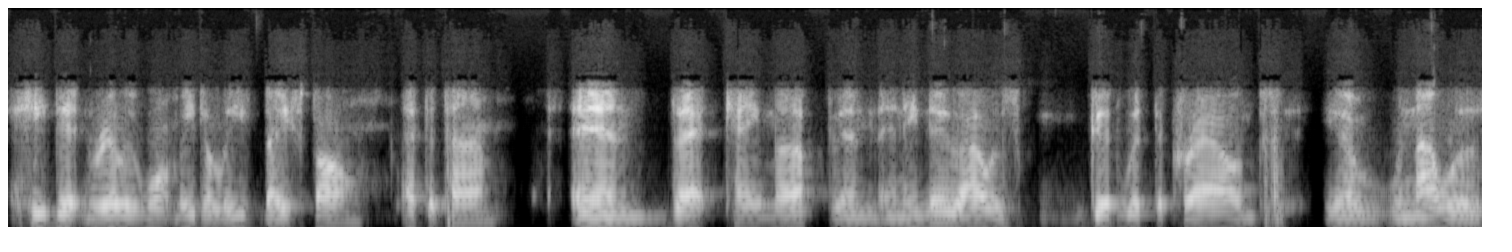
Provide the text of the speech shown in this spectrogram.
he didn't really want me to leave baseball at the time, and that came up, and and he knew I was good with the crowd. You know, when I was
